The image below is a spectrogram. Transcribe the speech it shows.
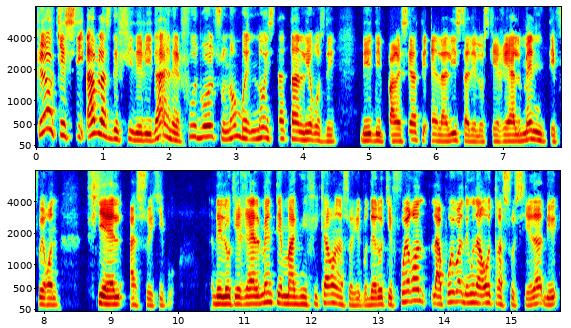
Creo que si hablas de fidelidad en el fútbol, su nombre no está tan lejos de, de, de parecerte en la lista de los que realmente fueron fiel a su equipo, de lo que realmente magnificaron a su equipo, de lo que fueron la prueba de una otra sociedad, de,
